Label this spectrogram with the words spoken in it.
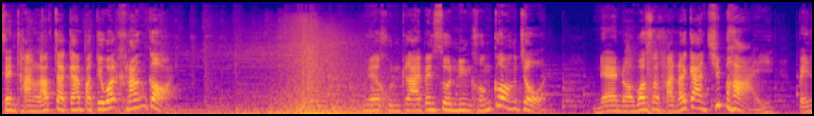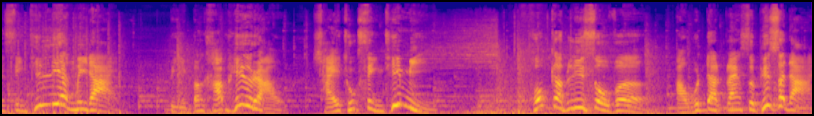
เส้นทางลับจากการปฏิวัติครั้งก่อน เมื่อคุณกลายเป็นส่วนหนึ่งของกองโจรแน่นอนว่าสถานการณ์ชิบหาย เป็นสิ่งที่เลี่ยงไม่ได้ บีบบังคับให้เราใช้ทุกสิ่งที่มี พบกับรีโซเวอร์อาวุธดัดแปลงสุดพิสดาร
